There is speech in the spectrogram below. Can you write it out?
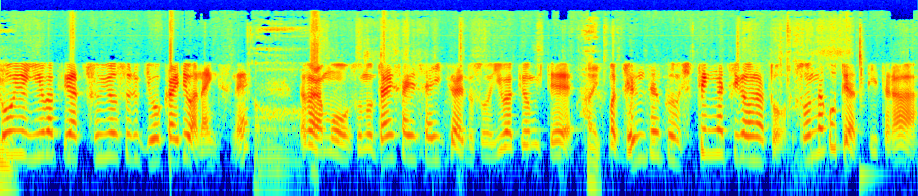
そういう言い訳が通用する業界ではないんですね。だからもう、その第三者委員会のその言い訳を見て、はい、まあ、全然この視点が違うなと、そんなことやっていたら、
